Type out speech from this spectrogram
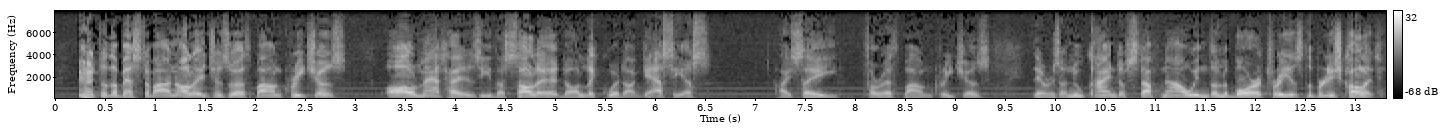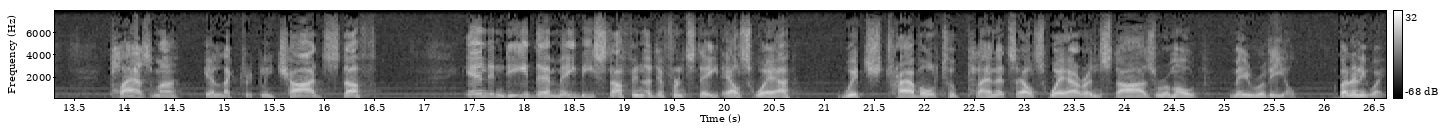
to the best of our knowledge as earthbound creatures, all matter is either solid or liquid or gaseous. I say for earthbound creatures, there is a new kind of stuff now in the laboratory, as the British call it plasma, electrically charged stuff. And indeed, there may be stuff in a different state elsewhere which travel to planets elsewhere and stars remote may reveal. But anyway,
